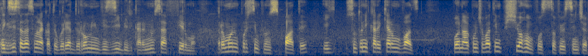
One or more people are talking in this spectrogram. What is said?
Există de asemenea categoria de romi invizibili, care nu se afirmă, rămân pur și simplu în spate, ei sunt unii care chiar învață. Până acum ceva timp și eu am fost, să fiu sincer.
